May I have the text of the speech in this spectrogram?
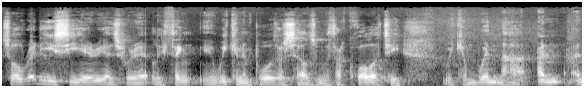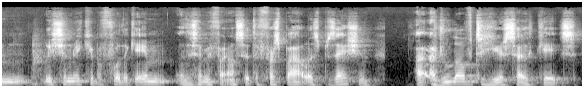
So already you see areas where Italy think you know, we can impose ourselves and with our quality we can win that. And and Luis Enrique before the game in the semi final said the first battle is possession. I'd love to hear Southgate's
